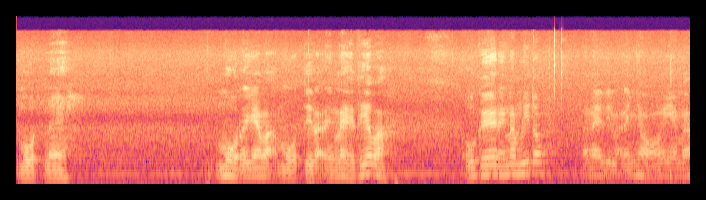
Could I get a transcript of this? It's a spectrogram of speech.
Một này một anh em ạ, một thì lại đánh lẻ tiếp à? Ok đánh 5 lít thôi. Cái này thì lại đánh nhỏ anh em nhé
